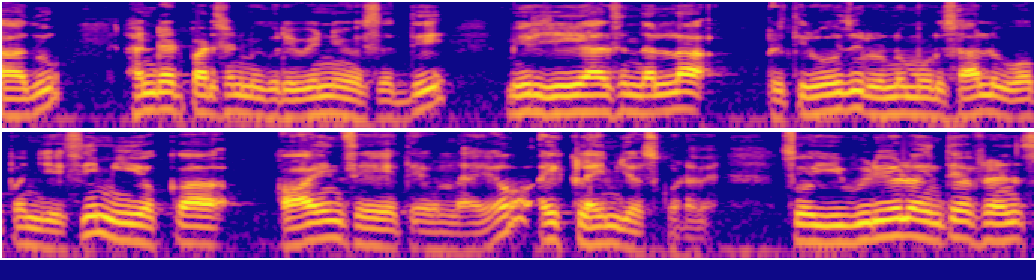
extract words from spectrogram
కాదు. హండ్రెడ్ పర్సెంట్ మీకు రెవెన్యూ ఇస్తుంది మీరు చేయాల్సిందల్లా ప్రతిరోజు రెండు మూడు సార్లు ఓపెన్ చేసి మీ యొక్క కాయిన్స్ ఏవైతే ఉన్నాయో అవి క్లెయిమ్ చేసుకోవడమే. సో ఈ వీడియోలో ఇంతే ఫ్రెండ్స్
